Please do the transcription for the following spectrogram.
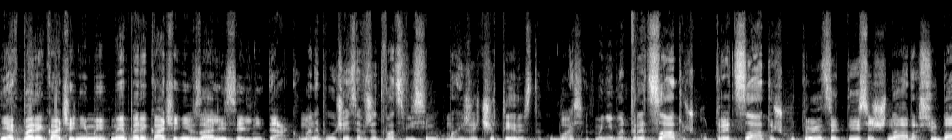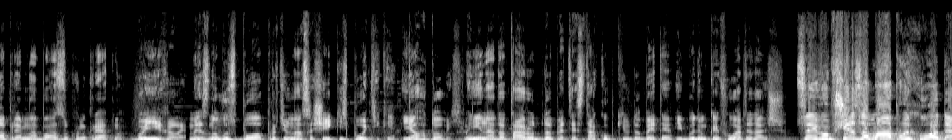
Як перекачані ми. Ми перекачані взагалі сильні. Так, у мене виходить вже 28, майже 400 кубасів. Мені би тридцяточку, тридцяточку, 30 тисяч надо. Сюди, прям на базу конкретно. Поїхали. Ми знову з бо, проти нас ще якісь ботики. Я готовий. Мені треба тару до 500 кубків добити і будемо кайфувати далі. Цей взагалі за мапою ходить!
